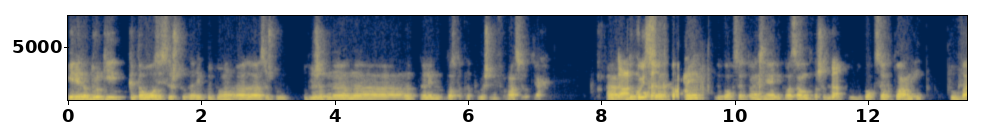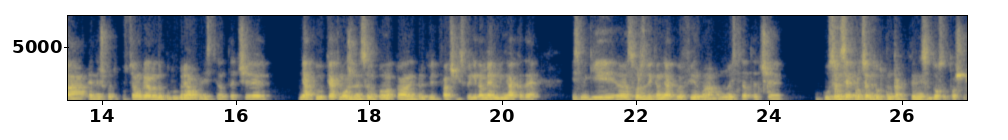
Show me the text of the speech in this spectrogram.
или на други каталози също, нали, които а, също подлежат на, на, на, нали, на достъп на публична информация от тях. А, да, доколко кои са? са актуални, доколко са актуални, извиняй, Никола, само да върша, да. доколко са актуални, това е нещо, което постоянно гледаме да подобряваме. Истината е, че някои от тях може да не са напълно актуални, предвид това, че сме ги намерили някъде и сме ги а, свързали към някоя фирма, но истината е, че около 70% от контактите ни са доста точни.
